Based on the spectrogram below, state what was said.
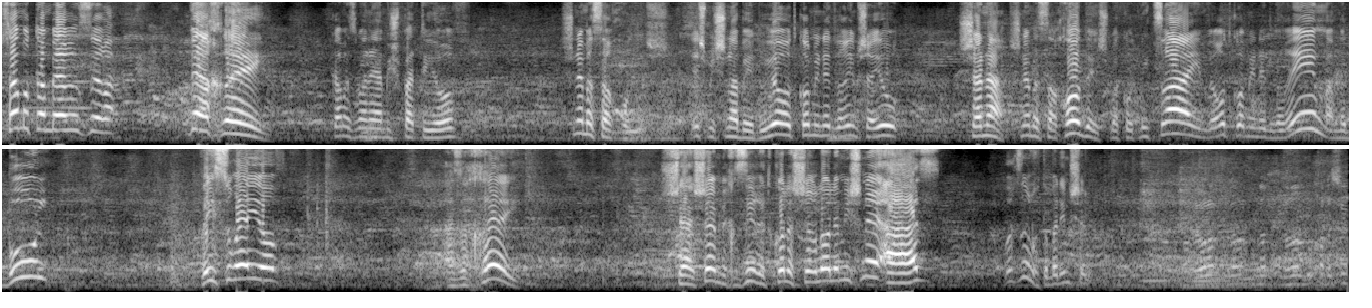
ושם אותם בארץ זרה. ואחרי, כמה זמן היה משפט איוב? 12 חודש. יש משנה בעדויות, כל מיני דברים שהיו שנה, 12 חודש, מכות מצרים ועוד כל מיני דברים, המבול וייסורי איוב. אז אחרי שהשם החזיר את כל אשר לו למשנה, אז הוא החזיר לו את הבנים שלו. לא לא- לא- חדשים?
